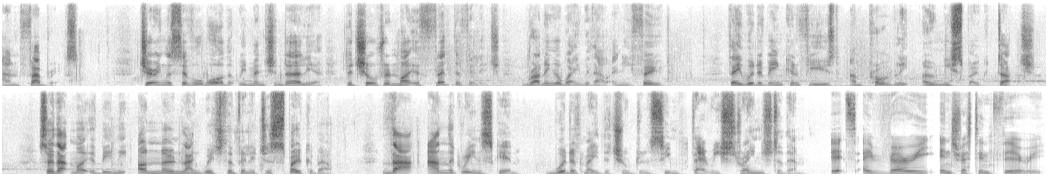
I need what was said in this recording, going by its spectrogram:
and fabrics. During the Civil War that we mentioned earlier, the children might have fled the village, running away without any food. They would have been confused and probably only spoke Dutch. So that might have been the unknown language the villagers spoke about. That and the green skin would have made the children seem very strange to them. It's a very interesting theory,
